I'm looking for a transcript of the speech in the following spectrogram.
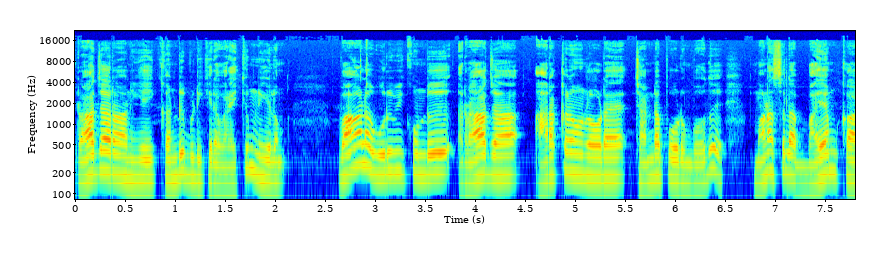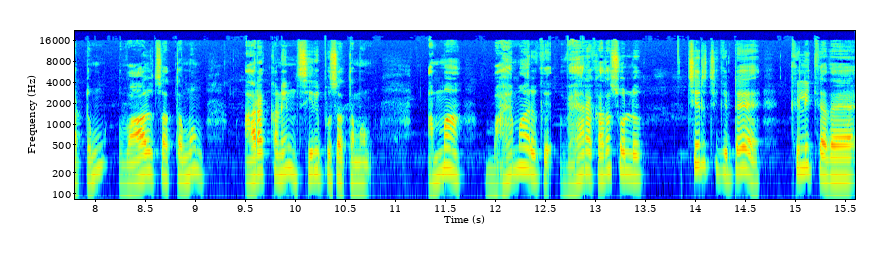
ராஜா ராணியை கண்டுபிடிக்கிற வரைக்கும் நீளும். வாளை உருவிக்கொண்டு ராஜா அரக்கனோட சண்டை போடும்போது மனசில் பயம் காட்டும் வாள் சத்தமும் அரக்கனின் சிரிப்பு சத்தமும். அம்மா பயமாக இருக்குது வேற கதை சொல்லு. சிரிச்சுக்கிட்டு கிளிக்கதை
